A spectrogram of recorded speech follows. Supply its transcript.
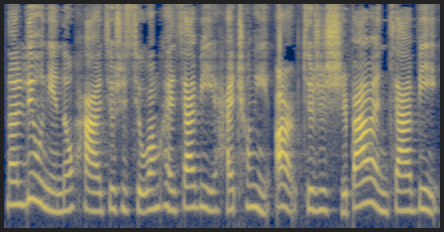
那六年的话就是九万块加币，还乘以二就是十八万加币。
